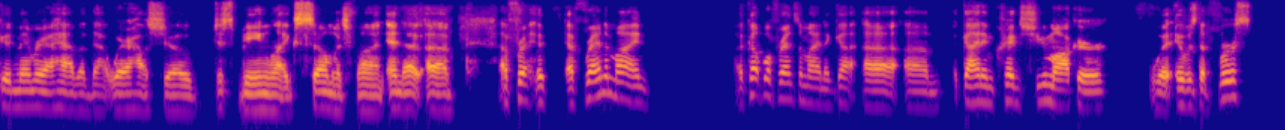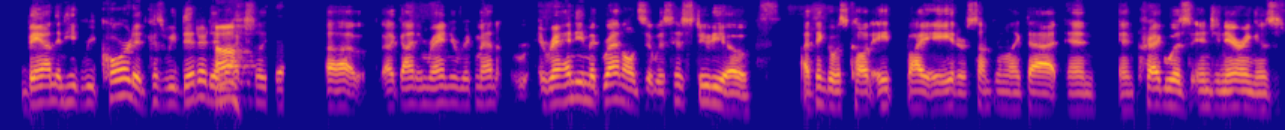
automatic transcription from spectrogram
good memory I have of that warehouse show just being like so much fun. And uh, uh, a friend a friend of mine a couple of friends of mine, a guy, uh, um, a guy named Craig Schumacher. It was the first band that he'd recorded because we did it in Oh. actually uh, a guy named Randy Rickman, Randy McReynolds. It was his studio. I think it was called Eight by Eight or something like that. And and Craig was engineering his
